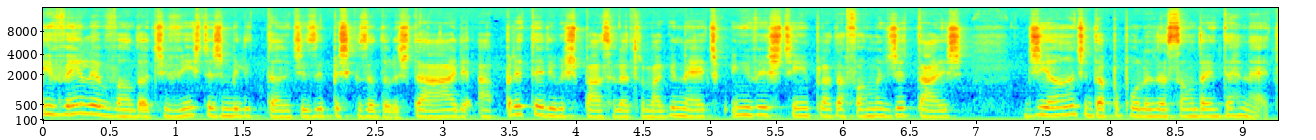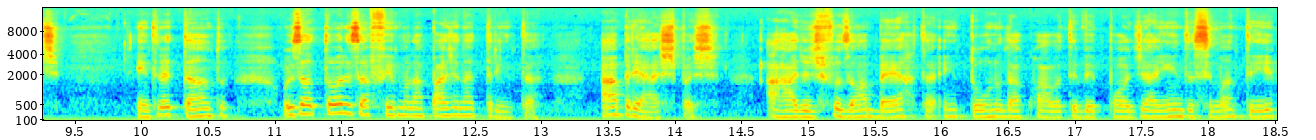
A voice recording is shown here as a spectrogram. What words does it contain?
e vem levando ativistas, militantes e pesquisadores da área a preterir o espaço eletromagnético e investir em plataformas digitais diante da popularização da internet. Entretanto, os autores afirmam na página 30, abre aspas, a radiodifusão aberta, em torno da qual a TV pode ainda se manter,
